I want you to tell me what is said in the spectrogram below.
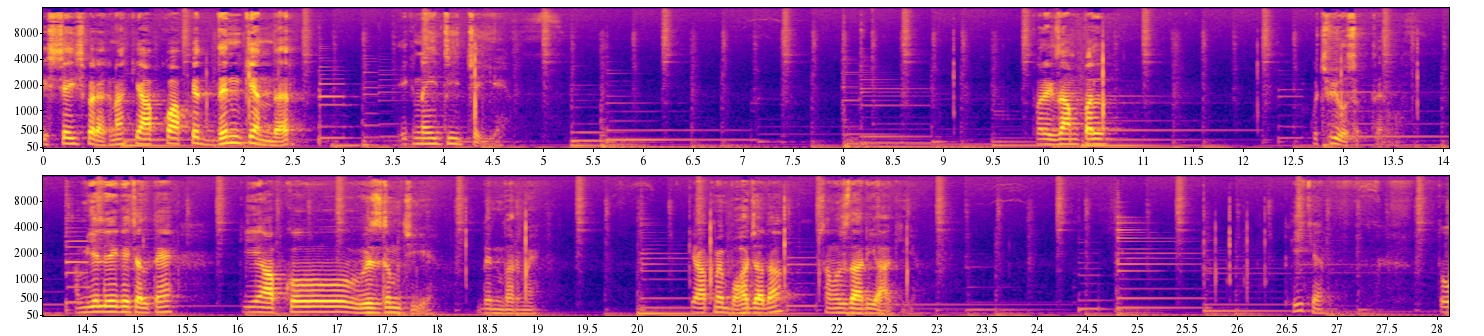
इस चीज़ पर रखना कि आपको आपके दिन के अंदर एक नई चीज़ चाहिए। फॉर एग्ज़ाम्पल कुछ भी हो सकता है वो। हम ये लेके चलते हैं कि आपको विजडम चाहिए दिन भर में। कि आप में बहुत ज़्यादा समझदारी आ गई है। ठीक है? तो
